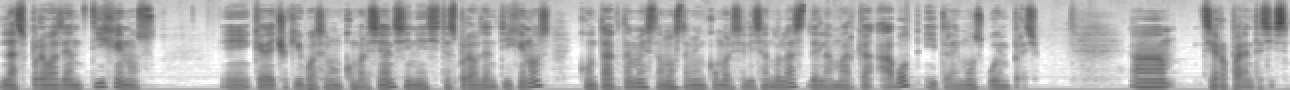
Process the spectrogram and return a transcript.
las pruebas de antígenos. Eh, que de hecho aquí voy a hacer un comercial. Si necesitas pruebas de antígenos, contáctame. Estamos también comercializándolas de la marca Abbott y traemos buen precio. Ah, cierro paréntesis.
